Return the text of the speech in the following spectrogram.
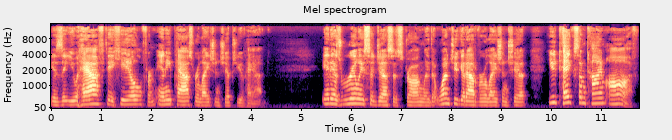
is that you have to heal from any past relationships you've had. It is really suggested strongly that once you get out of a relationship, you take some time off.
